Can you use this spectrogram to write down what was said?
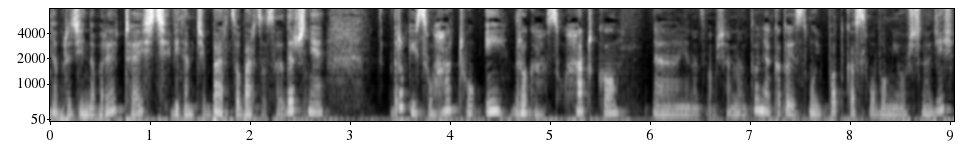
dobry, dzień dobry, cześć. Witam Cię bardzo, bardzo serdecznie. Drogi słuchaczu i droga słuchaczko, e, ja nazywam się Anna Antoniak, a to jest mój podcast Słowo Miłości na Dziś,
